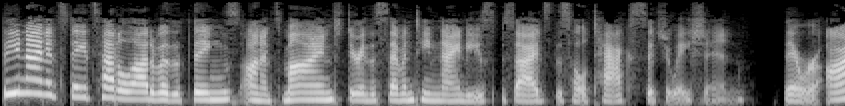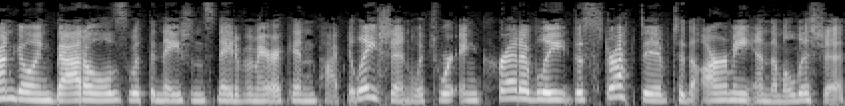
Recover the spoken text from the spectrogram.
The United States had a lot of other things on its mind during the 1790s besides this whole tax situation. There were ongoing battles with the nation's Native American population, which were incredibly destructive to the army and the militia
